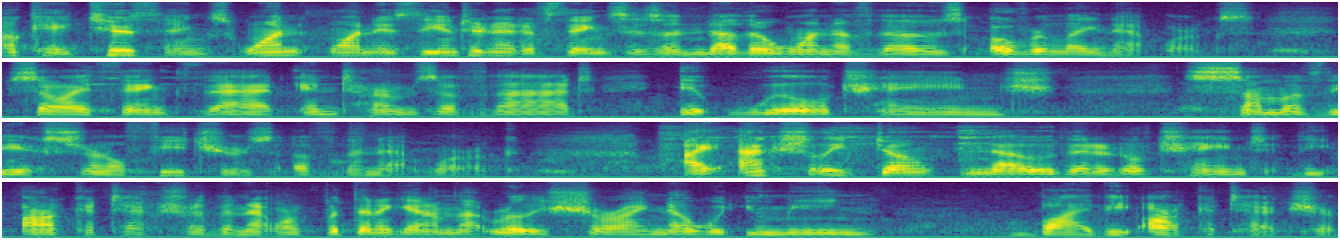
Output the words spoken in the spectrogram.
Okay, two things. One, one is the Internet of Things is another one of those overlay networks. So I think that in terms of that, it will change some of the external features of the network. I actually don't know that it'll change the architecture of the network, but then again, I'm not really sure I know what you mean by the architecture.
